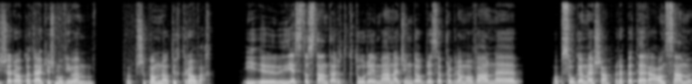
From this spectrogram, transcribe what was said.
szeroko, tak jak już mówiłem, przypomnę o tych krowach. I y, jest to standard, który ma na dzień dobry zaprogramowane obsługę mesza, repetera. On sam,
